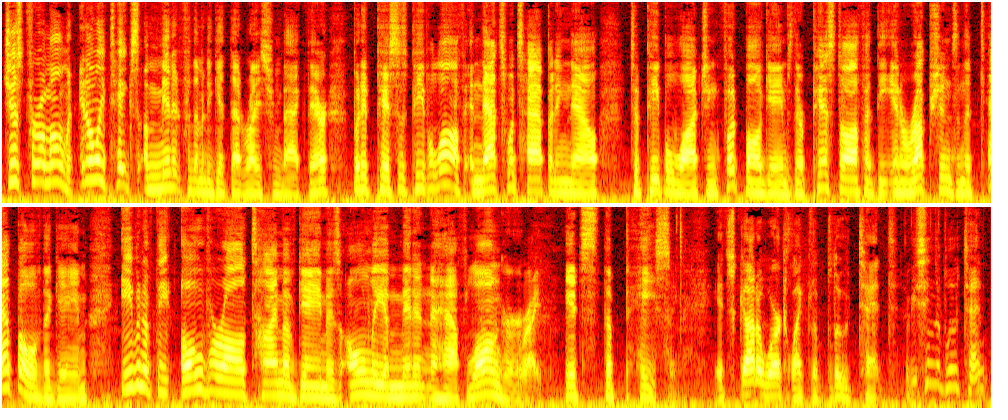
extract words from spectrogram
just for a moment. It only takes a minute for them to get that rice from back there, but it pisses people off. And that's what's happening now to people watching football games. They're pissed off at the interruptions and the tempo of the game, even if the overall time of game is only a minute and a half longer. Right. It's the pacing. It's got to work like the blue tent. Have you seen the blue tent?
